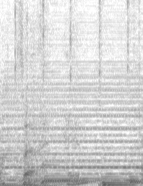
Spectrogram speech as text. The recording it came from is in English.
What the hell?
